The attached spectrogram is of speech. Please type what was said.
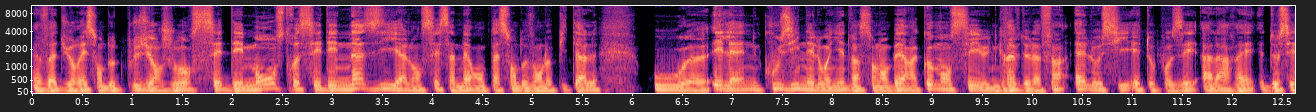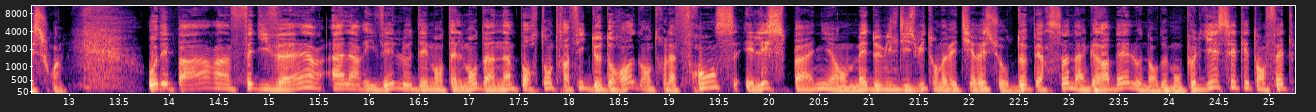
va durer sans doute plusieurs jours. C'est des monstres, c'est des nazis, a lancé sa mère en passant devant l'hôpital où euh, Hélène, cousine éloignée de Vincent Lambert, a commencé une grève de la faim. Elle aussi est opposée à l'arrêt de ses soins. Au départ, un fait divers. À l'arrivée, le démantèlement d'un important trafic de drogue entre la France et l'Espagne. En mai 2018, on avait tiré sur deux personnes à Grabel, au nord de Montpellier. C'était en fait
